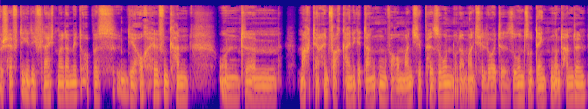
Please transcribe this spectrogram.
beschäftige dich vielleicht mal damit, ob es dir auch helfen kann und ähm, mach dir einfach keine Gedanken, warum manche Personen oder manche Leute so und so denken und handeln.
